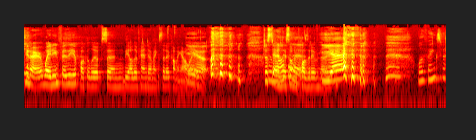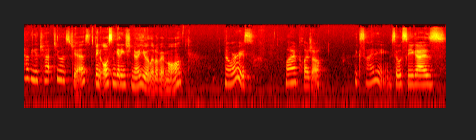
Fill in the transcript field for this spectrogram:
you know, waiting for the apocalypse and the other pandemics that are coming our way. Yeah. Just to end this it. on a positive note. Yeah. well, thanks for having a chat to us, Jess. It's been awesome getting to know you a little bit more. No worries. My pleasure. Exciting. So we'll see you guys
